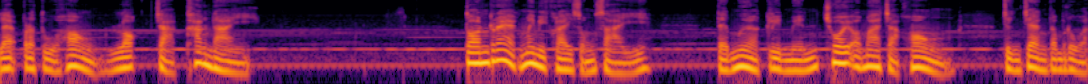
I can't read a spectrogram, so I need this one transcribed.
และประตูห้องล็อกจากข้างใน ตอนแรกไม่มีใครสงสัย แต่เมื่อกลิ่นเหม็นโชยออกมาจากห้อง จึงแจ้งตำรวจ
